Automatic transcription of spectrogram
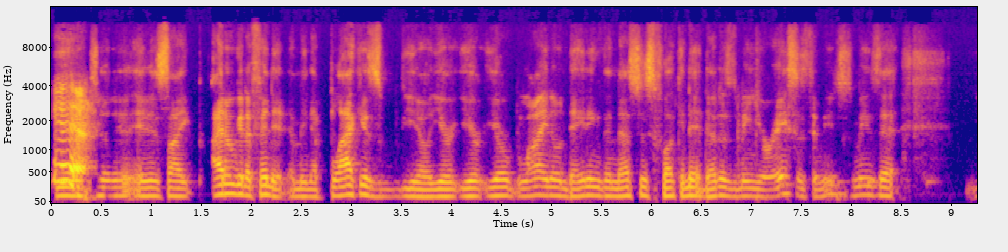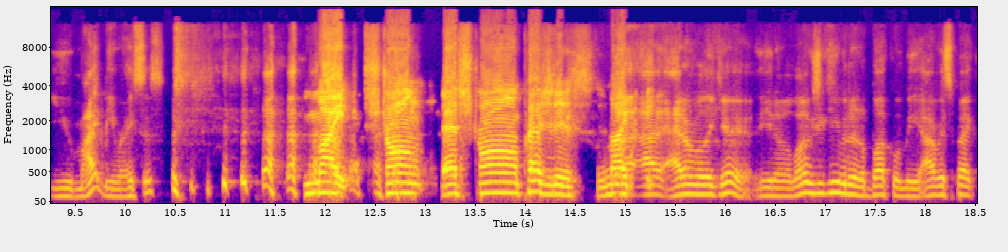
You know, Yeah. and it's like I don't get offended. I mean, if black is you know your your your line on dating, then that's just fucking it. That doesn't mean you're racist to me. It just means that you might be racist. You might strong that strong prejudice. You might I, I don't really care. You know, as long as you keep it in a buck with me, I respect.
